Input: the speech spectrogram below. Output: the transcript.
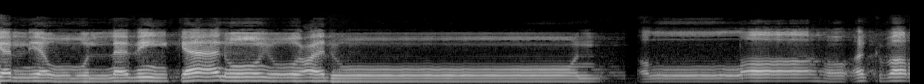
اليوم الذي كانوا يوعدون. الله أكبر.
